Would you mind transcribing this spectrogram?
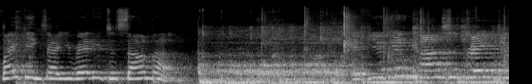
Vikings, are you ready to samba? If you can concentrate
